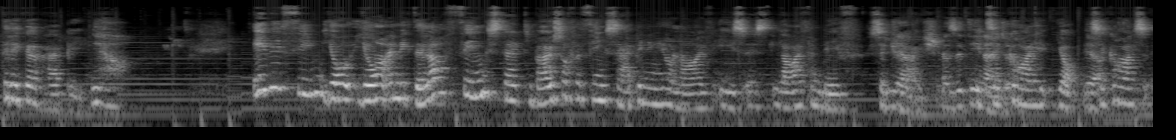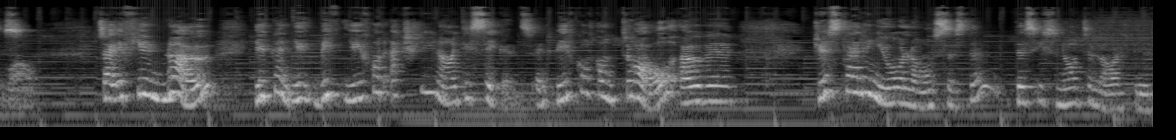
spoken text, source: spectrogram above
trigger happy. Yeah. Everything your your amygdala thinks that most of the things happening in your life is is life and death situation. Yeah, as a teenager. It's a cri- yeah, it's Yeah. a crisis. Wow. So if you know, you can you you've got actually 90 seconds, and we've got control over just telling your alarm system this is not a life death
